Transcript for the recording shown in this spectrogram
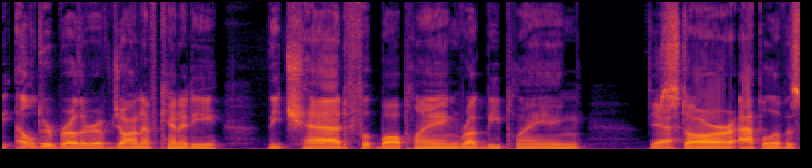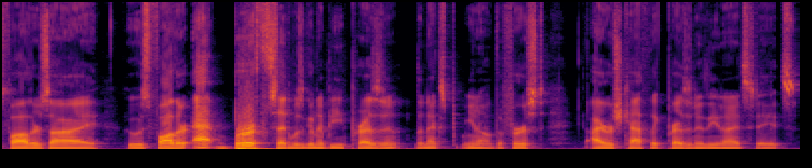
the elder brother of John F. Kennedy, the Chad football playing, rugby playing, Yeah. star, apple of his father's eye, who his father at birth said was going to be president, the next, you know, the first Irish Catholic president of the United States,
